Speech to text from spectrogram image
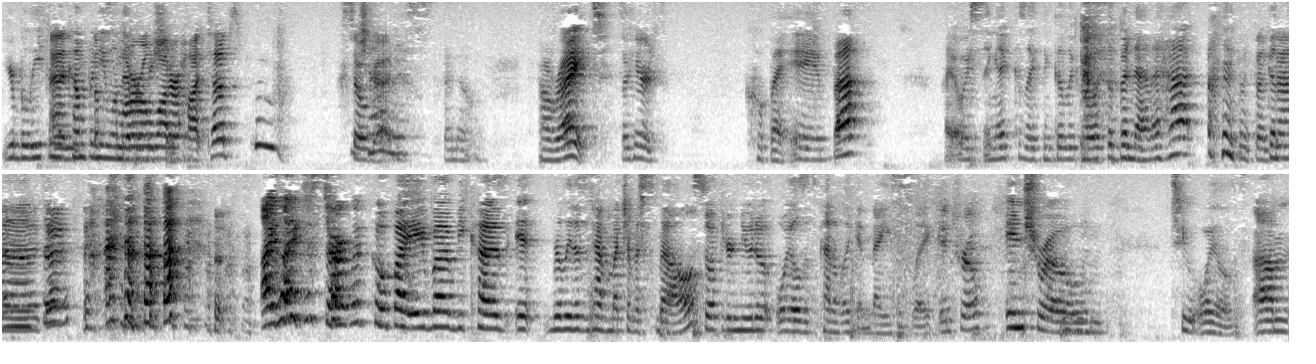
your belief in and the company the will never be water shaken. hot tubs. woo, so good. I know. All right, So here's Copa Eba. I always sing it because I think of the girl with the banana hat. I like to start with Copaiba because it really doesn't have much of a smell. So if you're new to oils, it's kind of like a nice like intro. intro Mhm. to oils. Um,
